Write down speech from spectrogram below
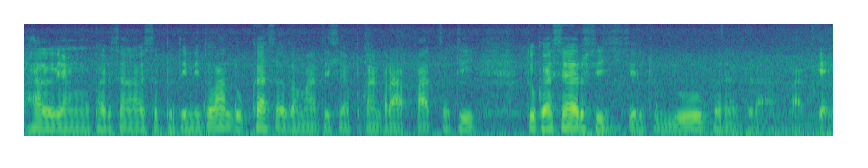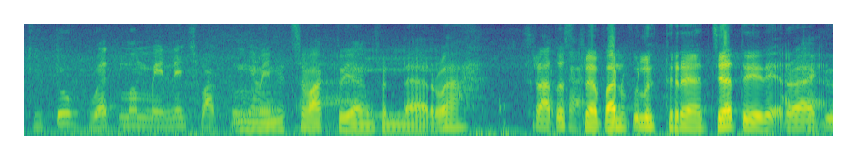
hal yang barusan aku sebutin itu kan tugas otomatis ya bukan rapat jadi tugasnya harus dicicil dulu baru nanti rapat kayak gitu buat memanage waktu Manage waktu yang benar. Wah, Agak- 180 derajat ya nek agak, aku.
